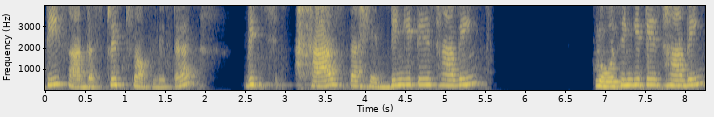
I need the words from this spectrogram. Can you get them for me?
These are the strips of letter which has the heading it is having, closing it is having,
